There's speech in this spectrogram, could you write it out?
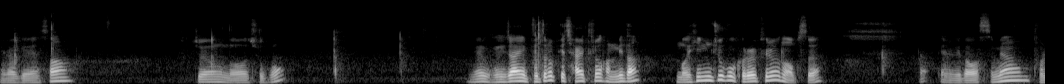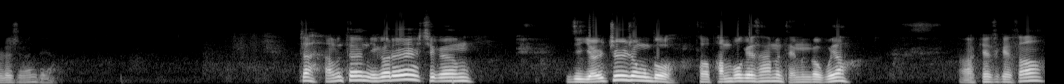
이렇게 해서 쭉 넣어주고 굉장히 부드럽게 잘 들어갑니다. 뭐 힘주고 그럴 필요는 없어요. 자, 이렇게 넣었으면 돌려주면 돼요. 자, 아무튼 이거를 지금 이제 10줄 정도 더 반복해서 하면 되는 거고요. 어, 계속해서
